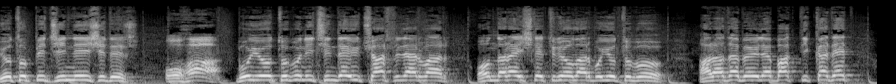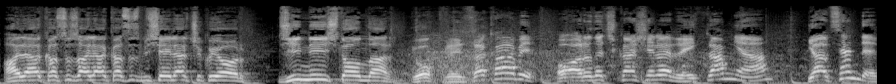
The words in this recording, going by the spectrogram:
YouTube bir cinli işidir. Oha. Bu YouTube'un içinde üç harfler var. Onlara işletiliyorlar bu YouTube'u. Arada böyle bak dikkat et. Alakasız alakasız bir şeyler çıkıyor. Cinli işte onlar. Yok Rezzak abi. O arada çıkan şeyler reklam ya. Ya sen de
